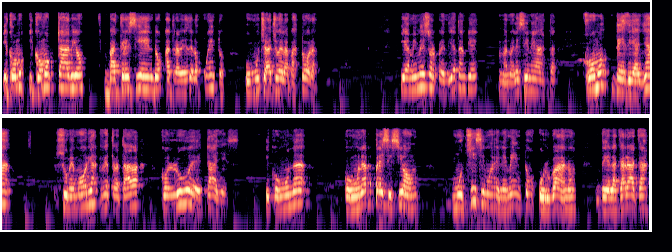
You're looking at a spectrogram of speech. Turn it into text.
Y cómo, y cómo Octavio va creciendo a través de los cuentos, un muchacho de la pastora. Y a mí me sorprendía también, Manuel es cineasta, cómo desde allá su memoria retrataba con lujo de detalles y con una, con una precisión muchísimos elementos urbanos de la Caracas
